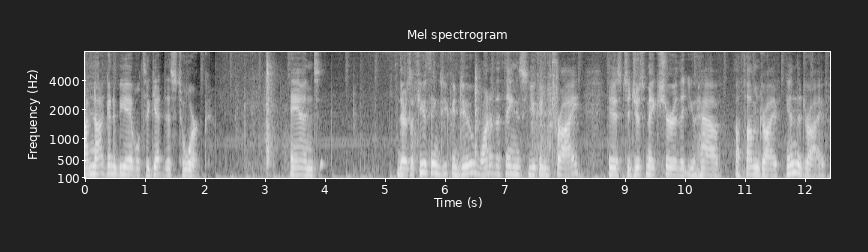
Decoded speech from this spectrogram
I'm not going to be able to get this to work. And there's a few things you can do. One of the things you can try is to just make sure that you have a thumb drive in the drive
